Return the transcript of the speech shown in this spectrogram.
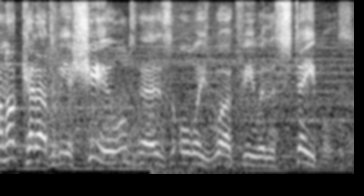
You're not cut out to be a shield, there's always work for you in the stables.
